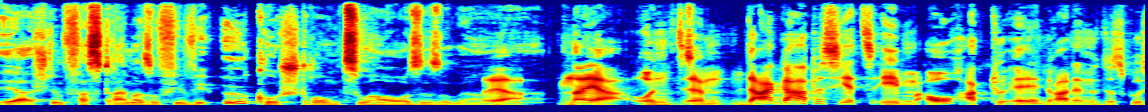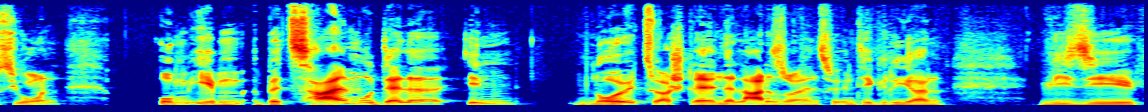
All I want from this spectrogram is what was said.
ja, stimmt, fast dreimal so viel wie Ökostrom zu Hause sogar. Ja, naja, und ähm, da gab es jetzt eben auch aktuell gerade eine Diskussion um eben Bezahlmodelle in neu zu erstellende Ladesäulen zu integrieren, wie sie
